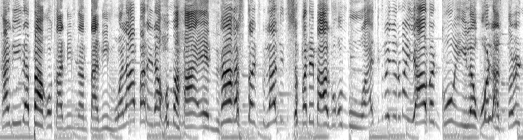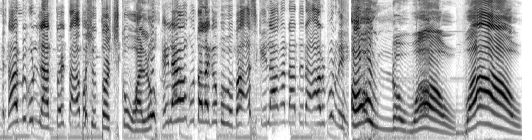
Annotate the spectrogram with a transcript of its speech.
Kanina pa ako tanim ng tanim. Wala pa rin ako makain. Kakastart ko lang dito sa panibago kong buhay. Tingnan nyo naman yaman ko. Ilaw ko, lantern. Dami kong lantern tapos yung torch ko, walo. Kailangan ko talaga bumaba kasi kailangan natin ng armor eh. Oh no, wow! Wow!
